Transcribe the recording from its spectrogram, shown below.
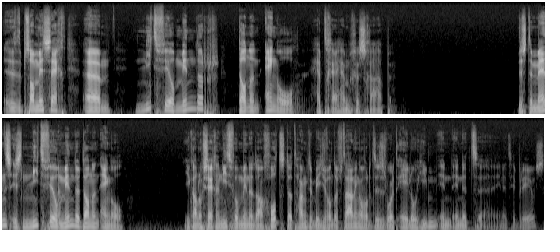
De psalmist zegt, ehm, niet veel minder dan een engel hebt gij hem geschapen. Dus de mens is niet veel Ja. minder dan een engel. Je kan ook zeggen niet veel minder dan God. Dat hangt een beetje van de vertaling af, want het is het woord Elohim in, in het, in het Hebreeuws.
